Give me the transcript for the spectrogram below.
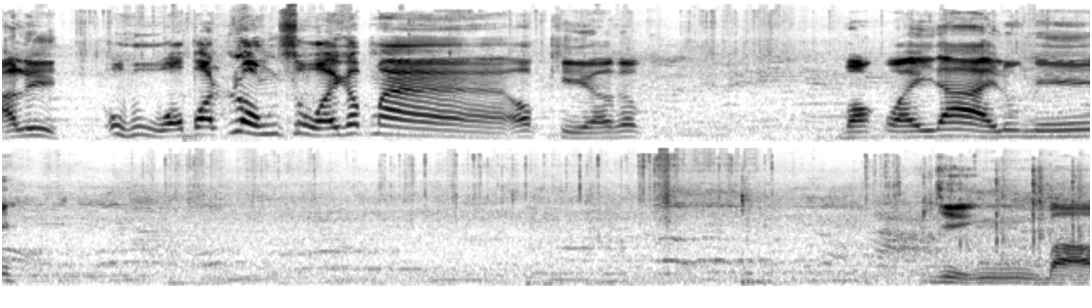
อาลีโอ้โหเอาบอลลงสวยครับแมาออกเขียวครับบล็อกไว้ได้ลูกนี้ ยิงเบา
